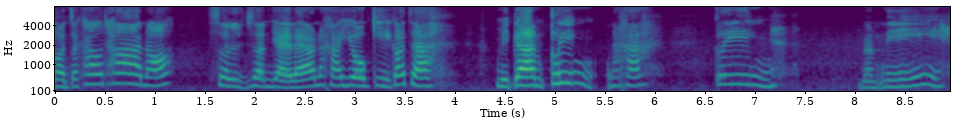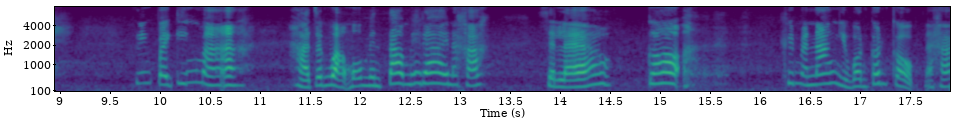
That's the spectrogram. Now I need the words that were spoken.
ก่อนจะเข้าท่าเนาะส่วนส่วนใหญ่แล้วนะคะ โยกีก็จะมีการกลิ้งนะคะ กลิ้ง แบบนี้ กลิ้งไปกลิ้งมา หาจังหวะโมเมนตัมให้ได้นะคะ เสร็จแล้วก็ขึ้นมานั่งอยู่บนก้นกบนะคะ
